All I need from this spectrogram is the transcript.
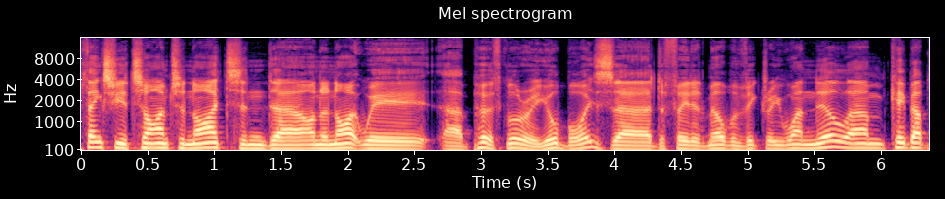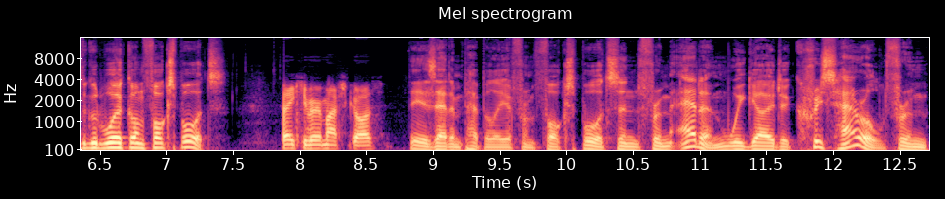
thanks for your time tonight. And uh, on a night where uh, Perth Glory, your boys, uh, defeated Melbourne Victory 1 0, um, keep up the good work on Fox Sports. Thank you very much, guys. There's Adam Papalia from Fox Sports. And from Adam, we go to Chris Harold from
